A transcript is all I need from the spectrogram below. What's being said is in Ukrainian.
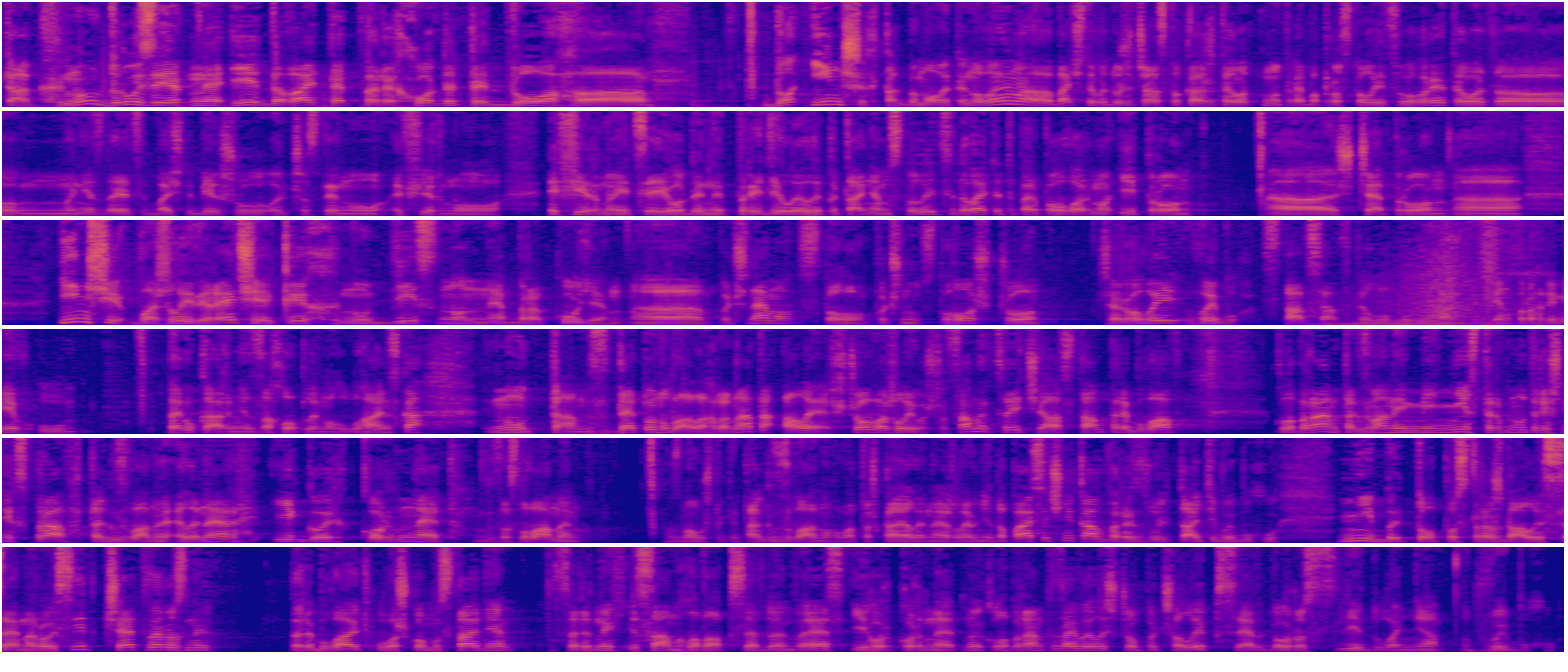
Так, ну друзі, і давайте переходити до. е, До інших, так би мовити, новин. Бачите, ви дуже часто кажете, от ну треба про столицю говорити. От е, мені здається, бачите, більшу частину ефірного ефірної цієї години приділили питанням столиці. Давайте тепер поговоримо і про е, ще про. Е, Інші важливі речі, яких ну дійсно не бракує. Е, почнемо з того. Почну з того, що черговий вибух стався в тилу окупантів. Він прогримів у перукарні захопленого Луганська. Ну там здетонувала граната. Але що важливо, що саме в цей час там перебував колаборант, так званий міністр внутрішніх справ так званої ЛНР Ігор Корнет. За словами Знову ж таки, так званого ватажка ЛНР Леоніда Пасічника. В результаті вибуху нібито постраждали семеро осіб. Четверо з них перебувають у важкому стані. Серед них і сам глава псевдо МВС Ігор Корнет. Ну і колаборанти заявили, що почали псевдорозслідування вибуху.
